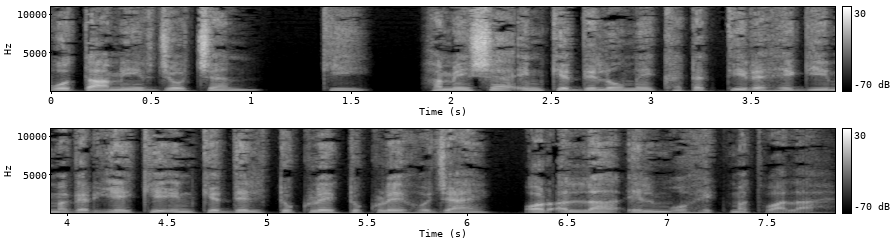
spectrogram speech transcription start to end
وہ تعمیر جو چن کی ہمیشہ ان کے دلوں میں کھٹکتی رہے گی مگر یہ کہ ان کے دل ٹکڑے ٹکڑے ہو جائیں اور اللہ علم و حکمت والا ہے۔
